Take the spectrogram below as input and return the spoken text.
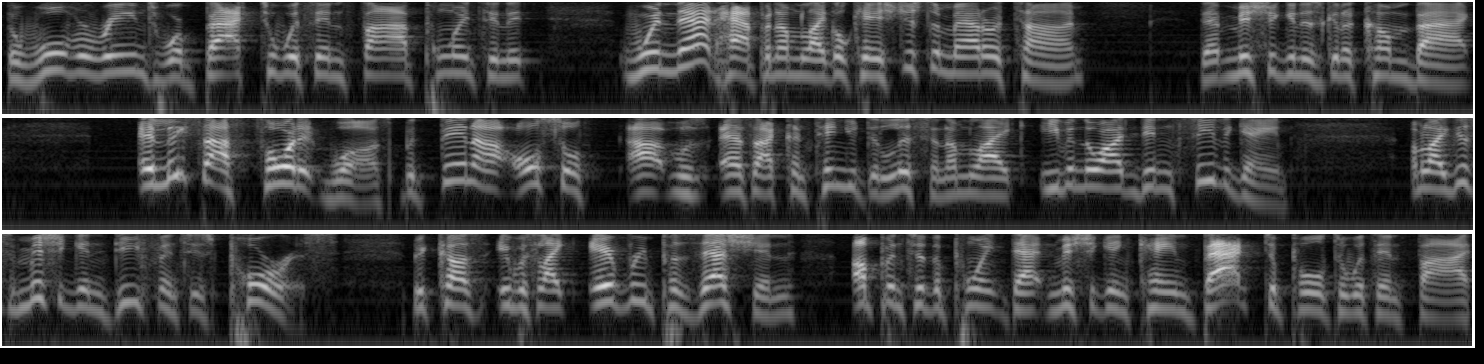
the Wolverines were back to within five points. And it, when that happened, I'm like, okay, it's just a matter of time that Michigan is going to come back. At least I thought it was. But then I also, I was, as I continued to listen, I'm like, even though I didn't see the game, I'm like, this Michigan defense is porous because it was like every possession up until the point that Michigan came back to pull to within five.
